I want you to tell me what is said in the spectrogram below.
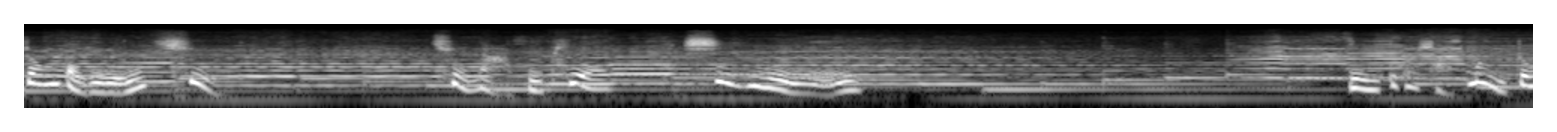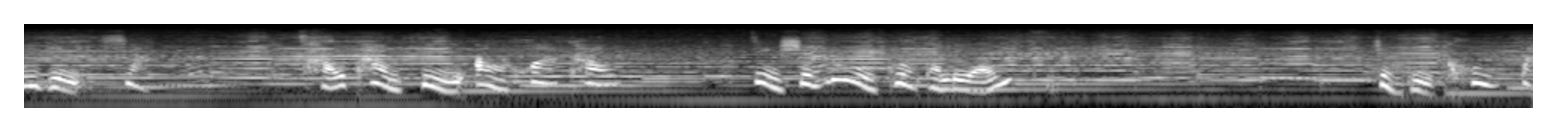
中的云去，却哪一片是你？经多少梦中影像，才看彼岸花开，竟是路过的莲子。这里空荡，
